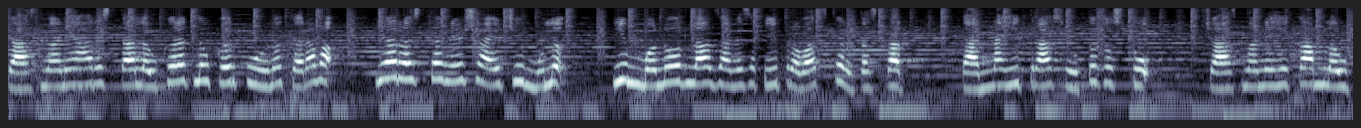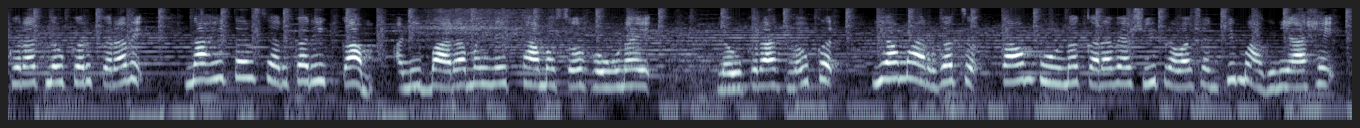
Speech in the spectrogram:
शासनाने हा रस्ता लवकरात लवकर पूर्ण करावा. या रस्त्याने शाळेची मुलं ही मनोरला जाण्यासाठी प्रवास करत असतात. त्यांनाही त्रास होतच असतो. शासनाने हे काम लवकरात लवकर करावे. नाहीतर सरकारी काम आणि बारा महिने थांब असं होऊ नये. लवकरात लवकर या मार्गाचं काम पूर्ण करावे अशी प्रवाशांची मागणी आहे.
